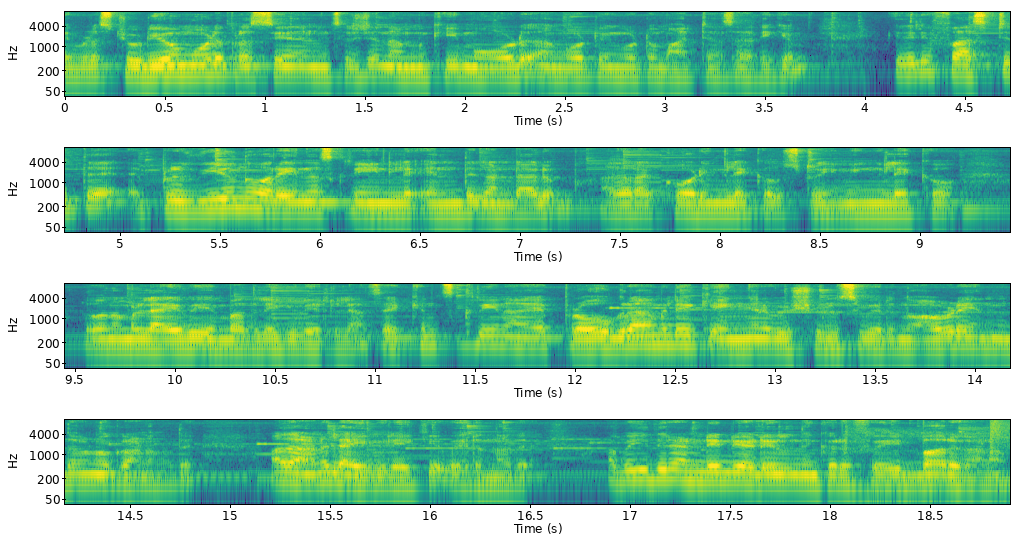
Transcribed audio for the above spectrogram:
ഇവിടെ സ്റ്റുഡിയോ മോഡ് പ്രസ് ചെയ്യുന്നതനുസരിച്ച് നമുക്ക് ഈ മോഡ് അങ്ങോട്ടും ഇങ്ങോട്ടും മാറ്റാൻ സാധിക്കും. ഇതിൽ ഫസ്റ്റത്തെ പ്രിവ്യൂ എന്ന് പറയുന്ന സ്ക്രീനിൽ എന്ത് കണ്ടാലും അത് റെക്കോർഡിങ്ങിലേക്കോ സ്ട്രീമിങ്ങിലേക്കോ അതോ നമ്മൾ ലൈവ് ചെയ്യുമ്പോൾ അതിലേക്ക് വരില്ല. സെക്കൻഡ് സ്ക്രീനായ പ്രോഗ്രാമിലേക്ക് എങ്ങനെ വിഷ്വൽസ് വരുന്നു അവിടെ എന്താണോ കാണുന്നത് അതാണ് ലൈവിലേക്ക് വരുന്നത്. അപ്പോൾ ഇത് രണ്ടിന്റെ ഇടയിൽ നിങ്ങൾക്കൊരു ഫെയ്ഡ് ബാർ കാണാം.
